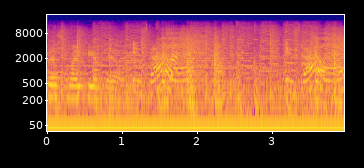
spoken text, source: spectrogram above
This might be a failure. Is that all? Is that all?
